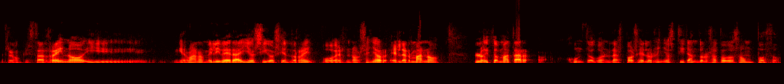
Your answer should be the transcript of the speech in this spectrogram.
reconquista el reino y mi hermano me libera y yo sigo siendo rey. Pues no, señor, el hermano lo hizo matar junto con la esposa y los niños tirándolos a todos a un pozo.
